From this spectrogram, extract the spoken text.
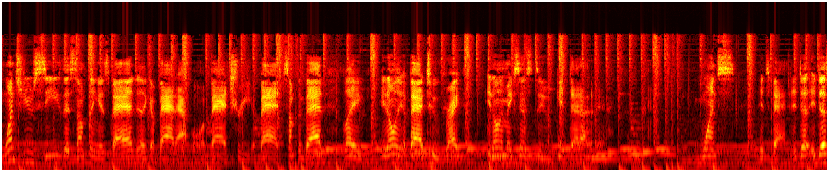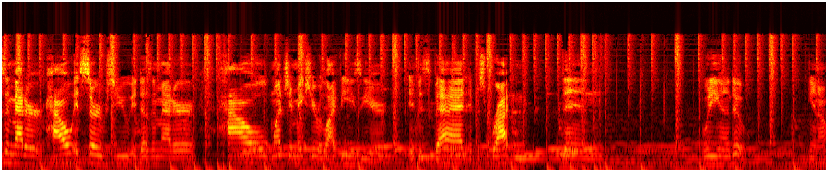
once you see that something is bad, like a bad apple, a bad tree, a bad something bad, like it only a bad tooth, right? It only makes sense to get that out of there. Once it's bad, it, do, it doesn't matter how it serves you. It doesn't matter how much it makes your life easier. If it's bad, if it's rotten, then what are you gonna do? You know?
